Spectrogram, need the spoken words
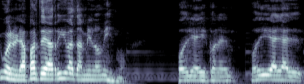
Y bueno, y la parte de arriba también lo mismo. Podría ir con el. Podría ir al.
